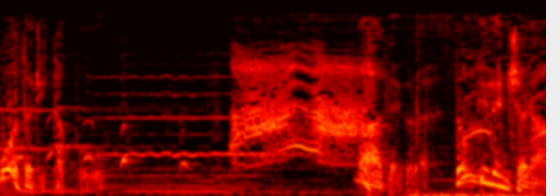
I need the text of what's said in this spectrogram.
మొదటి తప్పు నా దగ్గర దొంగిలించడం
